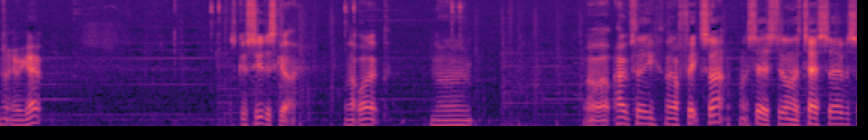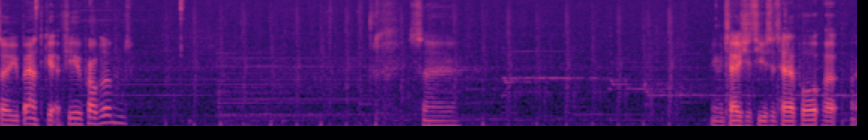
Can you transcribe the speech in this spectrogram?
Oh, there we go. Let's go see this guy. Will that work? No. Well, hopefully they'll fix that. Like I said, it's still on a test server, so you're bound to get a few problems. So... Even tells you to use the teleport, but I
